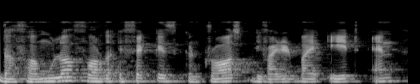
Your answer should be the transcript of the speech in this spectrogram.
The formula for the effect is contrast divided by 8n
